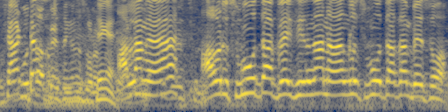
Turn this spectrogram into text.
சட்டம் அல்லங்க அவர் ஸ்மூத்தா பேசியிருந்தா நாங்களும் ஸ்மூத்தா தான் பேசுவோம்.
